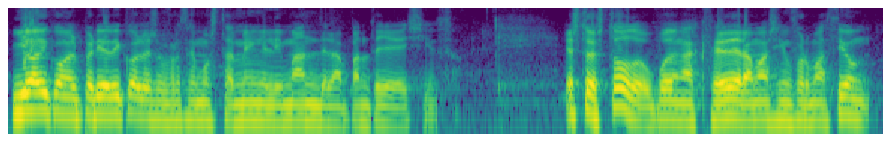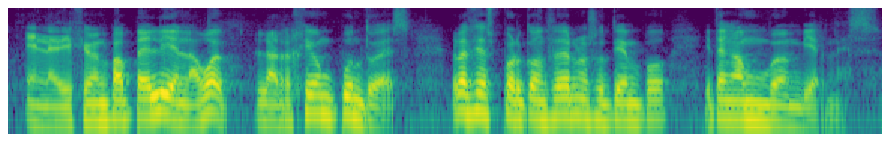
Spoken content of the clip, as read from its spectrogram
Y hoy con el periódico les ofrecemos también el imán de la pantalla de Shinzo. Esto es todo, pueden acceder a más información en la edición en papel y en la web, laregion.es. Gracias por concedernos su tiempo y tengan un buen viernes.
